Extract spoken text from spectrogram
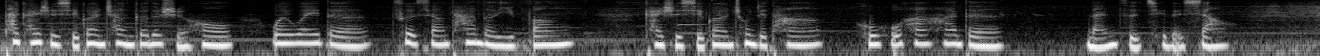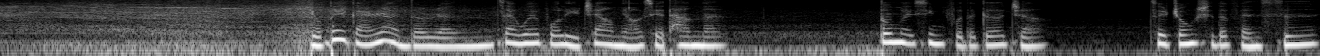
他开始习惯唱歌的时候，微微的侧向他的一方，开始习惯冲着他呼呼哈哈的男子气的笑。有被感染的人在微博里这样描写他们：多么幸福的歌者，最忠实的粉丝，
